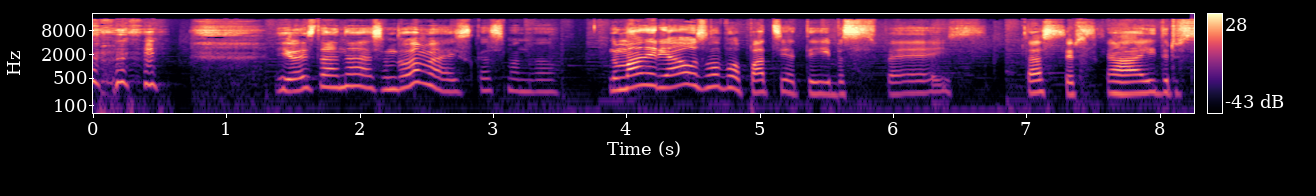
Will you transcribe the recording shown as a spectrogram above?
jo es tā neesmu domājis, kas man vēl. Nu, man ir jāuzlabo pacietības spējas. Tas ir skaidrs.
